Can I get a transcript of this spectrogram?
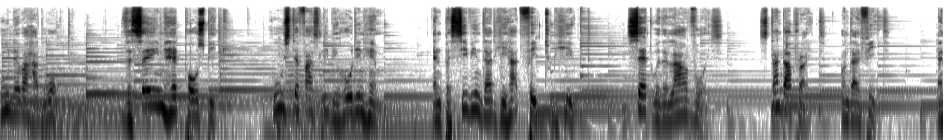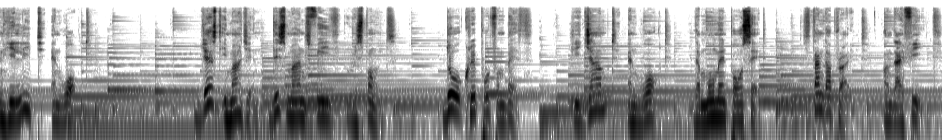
who never had walked. The same heard Paul speak, who steadfastly beholding him, and perceiving that he had faith to be healed, said with a loud voice, Stand upright on thy feet. And he leaped and walked. Just imagine this man's faith response. Though crippled from birth, he jumped and walked the moment Paul said, Stand upright on thy feet.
